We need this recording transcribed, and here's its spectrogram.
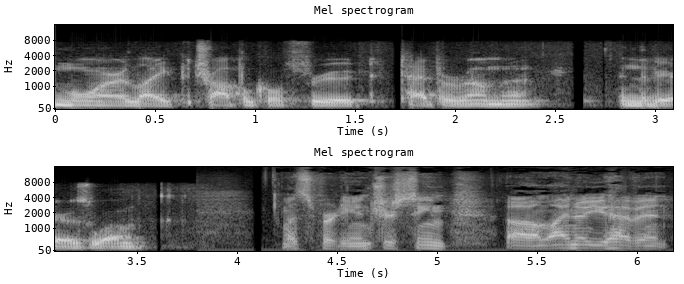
more like tropical fruit type aroma in the beer as well. That's pretty interesting. Um, I know you haven't,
